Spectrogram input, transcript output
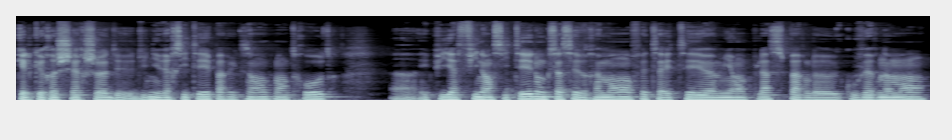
quelques recherches d'université par exemple entre autres. Et puis il y a Financité, donc ça c'est vraiment en fait ça a été mis en place par le gouvernement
